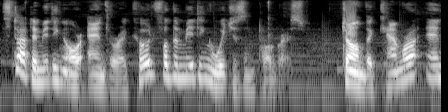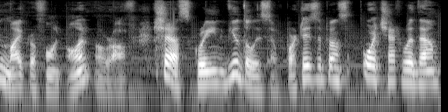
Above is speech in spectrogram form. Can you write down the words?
Start a meeting or enter a code for the meeting which is in progress. Turn the camera and microphone on or off, share screen, view the list of participants or chat with them,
